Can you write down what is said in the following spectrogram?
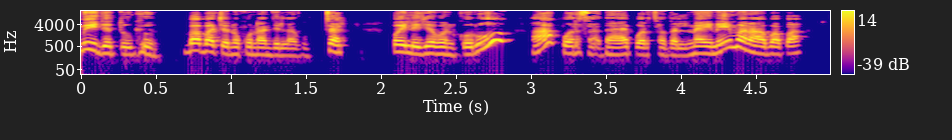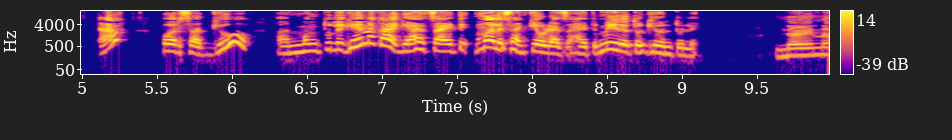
मी देतो घेऊन. बाबाच्या नको नादी लागू. चल पहिले जेवण करू. हा परसाद आहे प्रसादाला नाही नाही म्हणा बाबा. हा परसाद घेऊ. आणि मग तुला घे ना काय घ्यायचं आहे ते. मला सांग केवढ्याचं आहे मी देतो घेऊन तुला. नाही ना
